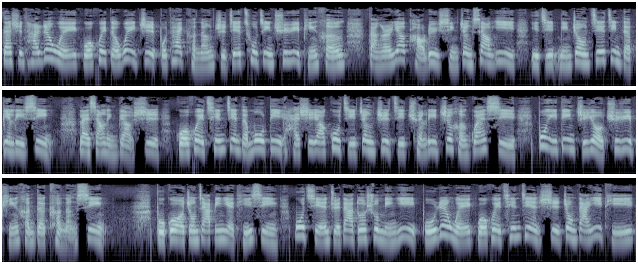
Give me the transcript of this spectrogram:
但是他认为国会的位置不太可能直接促进区域平衡，反而要考虑行政效益以及民众接近的便利性。赖香林表示，国会迁建的目的还是要顾及政治及权力制衡关系，不一定只有区域平衡的可能性。不过，钟嘉宾也提醒，目前绝大多数民意不认为国会迁建是重大议题，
